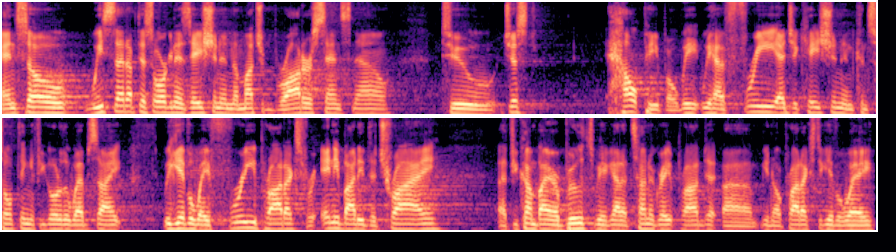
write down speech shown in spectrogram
And so we set up this organization in a much broader sense now to just help people. We, we have free education and consulting if you go to the website. We give away free products for anybody to try. Uh, if you come by our booths, we got a ton of great project, uh, you know, products to give away.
